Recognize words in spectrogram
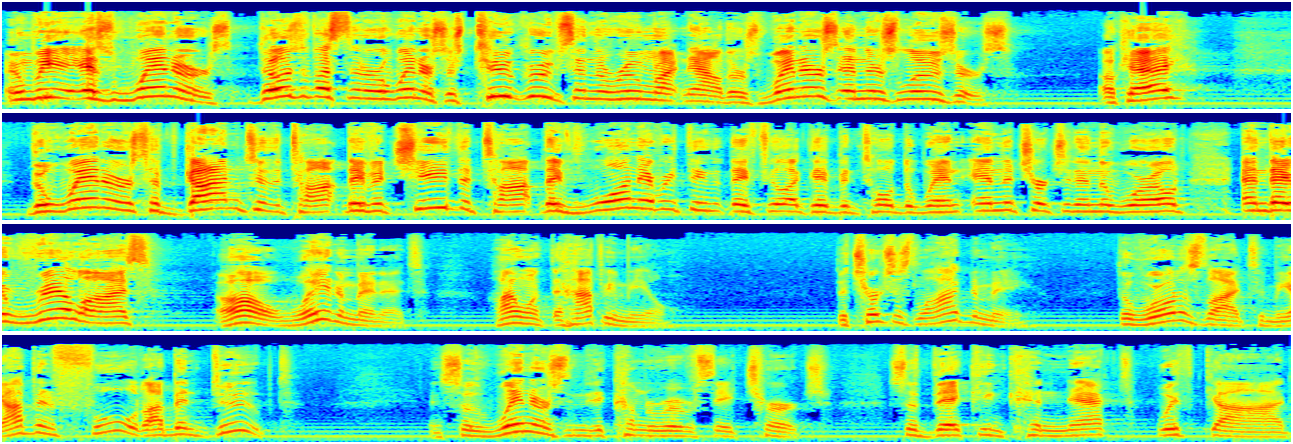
And we, as winners, those of us that are winners, there's two groups in the room right now there's winners and there's losers. Okay? The winners have gotten to the top, they've achieved the top, they've won everything that they feel like they've been told to win in the church and in the world, and they realize, oh, wait a minute, I want the Happy Meal. The church has lied to me. The world has lied to me. I've been fooled. I've been duped. And so winners need to come to River City Church so they can connect with God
